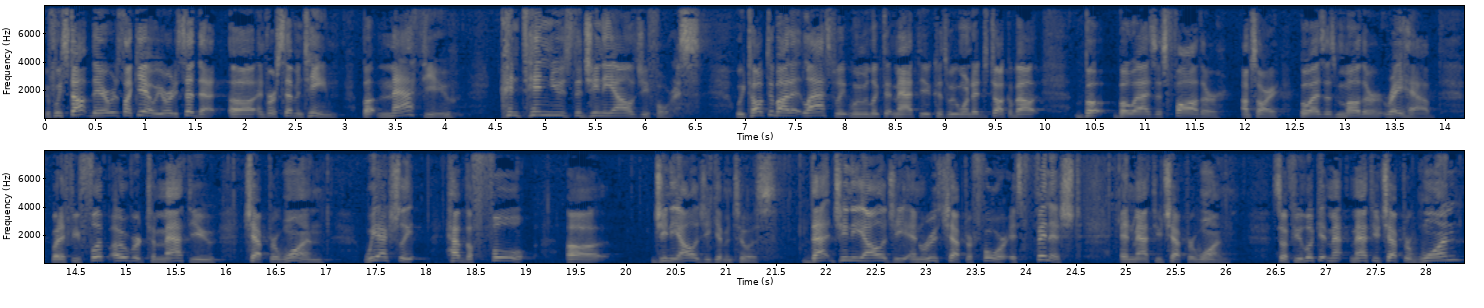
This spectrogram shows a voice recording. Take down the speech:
if we stop there, it's like, yeah, we already said that uh, in verse 17. But Matthew continues the genealogy for us. We talked about it last week when we looked at Matthew because we wanted to talk about Bo- Boaz's father. I'm sorry, Boaz's mother, Rahab. But if you flip over to Matthew chapter 1, we actually have the full uh, genealogy given to us. That genealogy in Ruth chapter 4 is finished in Matthew chapter 1. So if you look at Ma- Matthew chapter 1,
